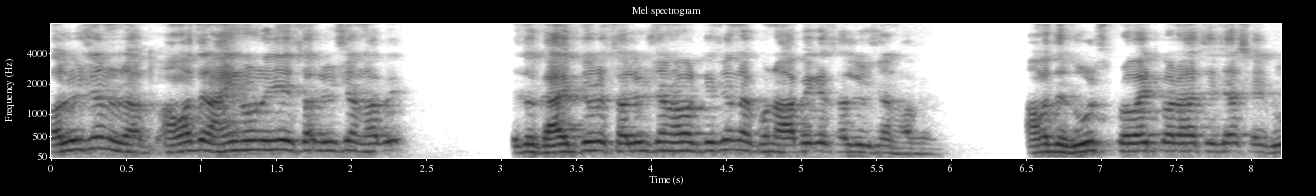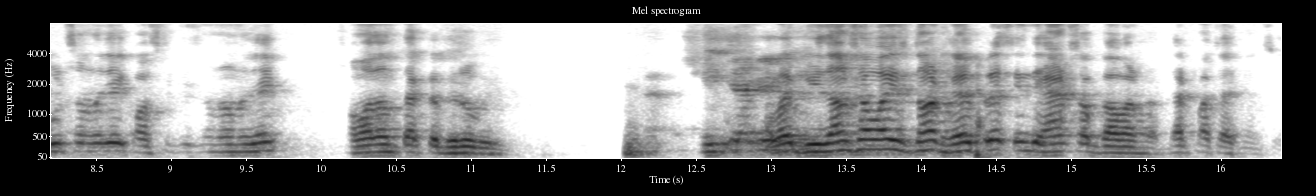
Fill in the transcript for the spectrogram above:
সলিউশন আমাদের আইন অনুযায়ী সলিউশন হবে। এ তো গায়ের জোরে সলিউশন হওয়ার কিছু না, কোনো আবেগে সলিউশন হবে না। আমাদের রুলস প্রোভাইড করা আছে যা, সেই রুলস অনুযায়ী কনস্টিটিউশন অনুযায়ী সমাধান তো একটা বেরোবেই বিধানসভা is not helpless in the hands of governor that much I can say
